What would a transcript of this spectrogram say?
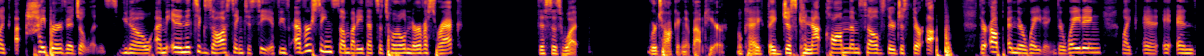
like uh, hyper vigilance. You know, I mean, and it's exhausting to see. If you've ever seen somebody that's a total nervous wreck, this is what we're talking about here. Okay. They just cannot calm themselves. They're just, they're up. They're up and they're waiting. They're waiting like, and, and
